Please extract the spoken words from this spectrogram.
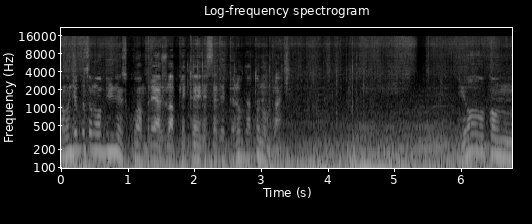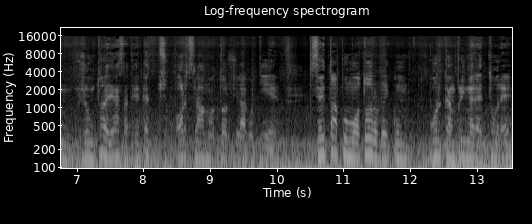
Am început să mă obișnuiesc cu ambreiajul la plecările astea de pe loc, dar tot nu-mi place. E o conjunctură din asta, cred că suporți la motor și la cutie, setup-ul motorului cum urcă în primele ture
